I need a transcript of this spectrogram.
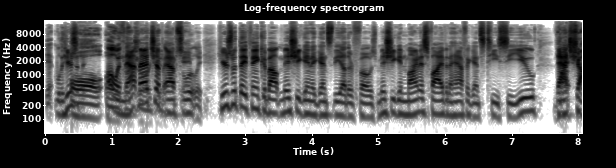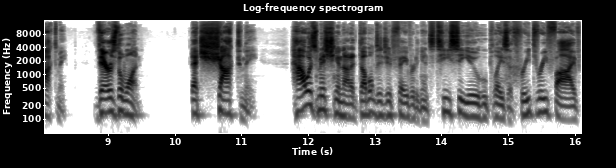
Yeah, well, here's the- all oh, in over that Georgia matchup, in that game. absolutely. Here's what they think about Michigan against the other foes. Michigan minus five and a half against TCU. That Mi- shocked me. There's the one. That shocked me. How is Michigan not a double digit favorite against TCU, who plays a 3 3 5,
